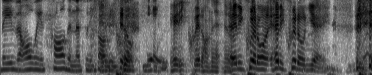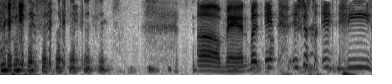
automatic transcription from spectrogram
they've always called him. That's what he called Yeah. himself. Yay. Eddie quit on that note. Eddie quit on Eddie quit on Yay. oh man, but it it's just it he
